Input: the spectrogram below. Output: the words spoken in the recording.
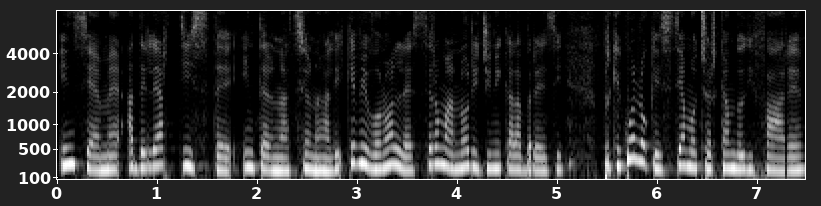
insieme a delle artiste internazionali che vivono all'estero ma hanno origini calabresi, perché quello che stiamo cercando di fare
